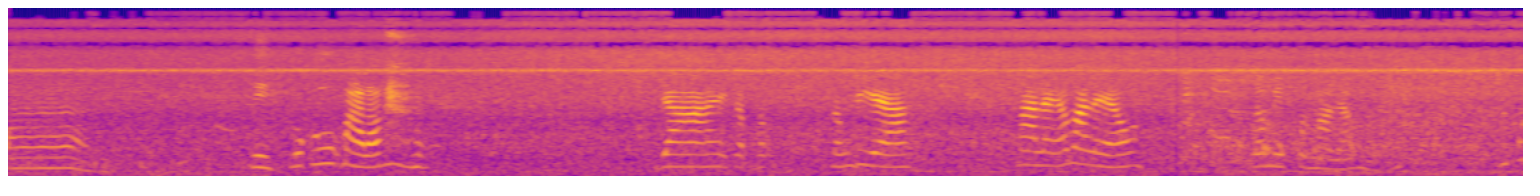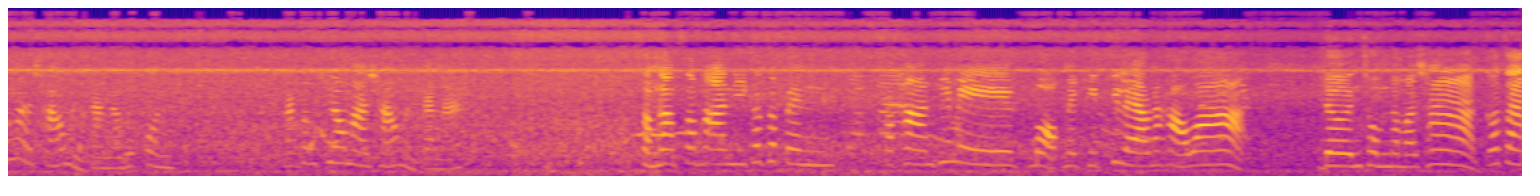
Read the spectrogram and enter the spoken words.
ปลา นี่ลูกๆมาแล้ว ยายกับน้องเดีย มาแล้วมาแล้วเริ่มมีคนมาแล้วเห็นไหมนี่ก็มาเช้าเหมือนกันนะทุกคนนักท่องเที่ยวมาเช้าเหมือนกันนะสำหรับสะพานนี้ก็จะเป็นสะพานที่เมย์บอกในคลิปที่แล้วนะคะว่า เดินชมธรรมชาติก็จะ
